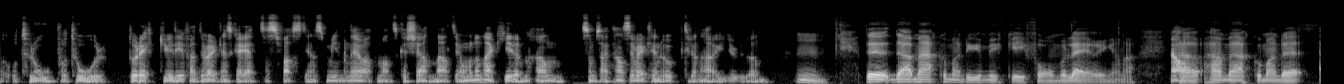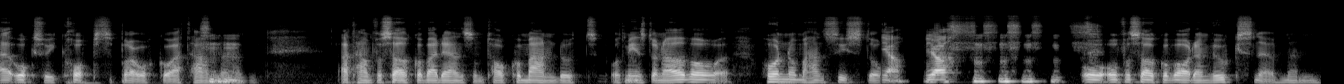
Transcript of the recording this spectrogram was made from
och tro på Tor. Då räcker ju det för att det verkligen ska etsas fast i ens minne och att man ska känna att ja, men den här killen, han, som sagt, han ser verkligen upp till den här guden. Mm. Det, där märker man det ju mycket i formuleringarna. Ja. Här, här märker man det eh, också i kroppsspråk och att han, eh, att han försöker vara den som tar kommandot åtminstone över honom och hans syster Ja, ja. och, och försöker vara den vuxne. Men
